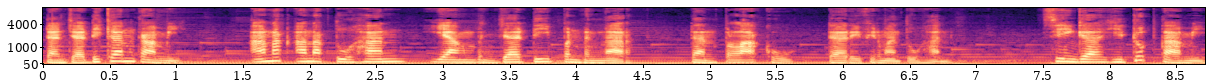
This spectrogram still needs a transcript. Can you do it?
dan jadikan kami anak-anak Tuhan yang menjadi pendengar dan pelaku dari firman Tuhan, sehingga hidup kami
